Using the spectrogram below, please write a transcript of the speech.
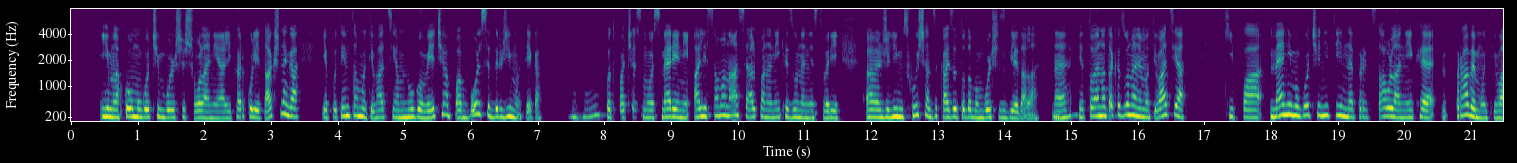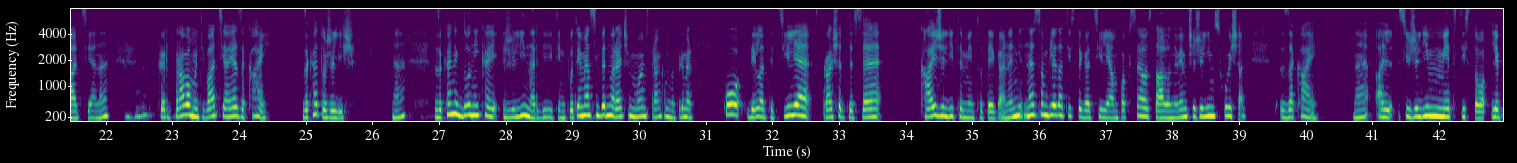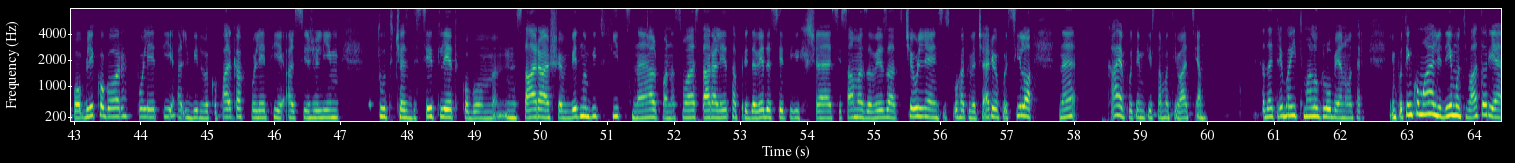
jim lahko omogočim boljše šolanje ali karkoli takšnega, je potem ta motivacija mnogo večja, pa bolj se držimo tega. Uh mhm. -huh. Kot pa če smo usmerjeni ali samo na sebe, ali pa na neke zunanje stvari, uh, želim shujšati, zakaj? Zato, da bom boljše izgledala. Uh mhm. Je to ena taka zunanja motivacija, ki pa meni mogoče niti ne predstavlja neke prave motivacije. Ne? Uh mhm. -huh. Ker prava motivacija je, zakaj? Zakaj to želiš? Ne? Zakaj nekdo nekaj želi narediti? In potem jaz jim vedno rečem, mojim strankam, naprimer, ko delate cilje, vprašajte se, kaj želite imeti od tega. Ne, ne samo gledati tistega cilja, ampak vse ostalo. Ne vem, če želim shujšati. Zakaj? Ne? Ali si želim imeti tisto lepo obleko gor poleti, ali biti v kopalkah poleti, ali si želim tudi čez deset let, ko bom stara, še vedno biti fit, ne, ali pa na svoje stara leta, pri 90-ih, še si sama zavezati čevlje in si skuhati večerjo, kosilo. Ne, kaj je potem tista motivacija? Tadaj je treba iti malo globje noter. In potem, ko imajo ljudje motivatorje,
